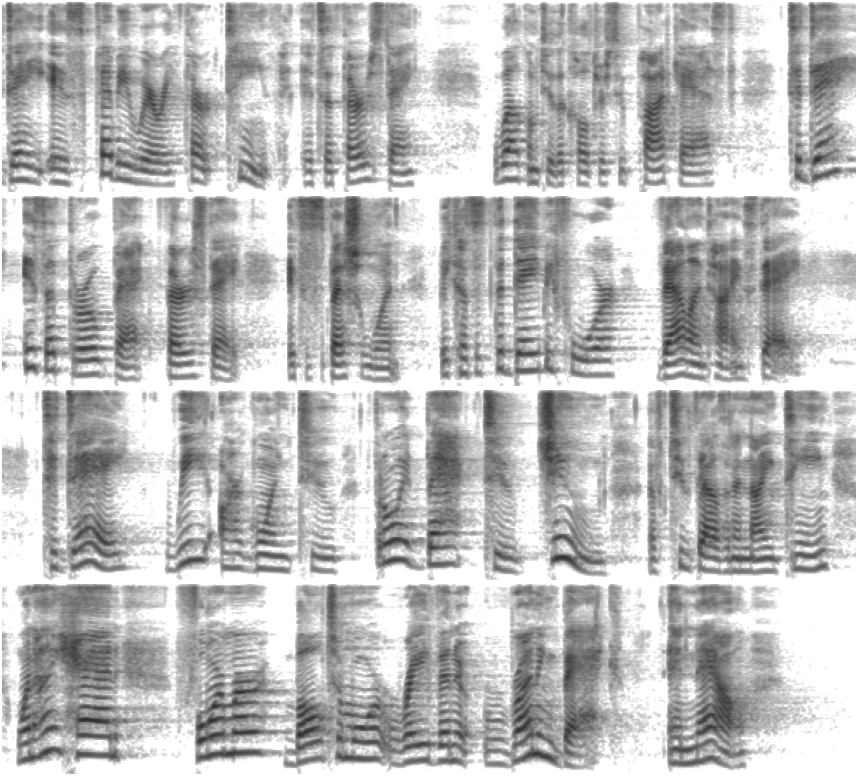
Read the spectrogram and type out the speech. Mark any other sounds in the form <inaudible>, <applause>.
Today is February 13th. It's a Thursday. Welcome to the Culture Soup Podcast. Today is a throwback Thursday. It's a special one because it's the day before Valentine's Day. Today, we are going to throw it back to June of 2019 when I had former Baltimore Raven running back and now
